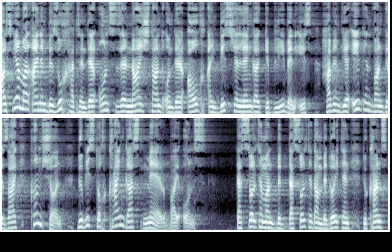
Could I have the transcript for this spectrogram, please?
Als wir mal einen Besuch hatten, der uns sehr nahe stand und der auch ein bisschen länger geblieben ist, haben wir irgendwann gesagt, komm schon, du bist doch kein Gast mehr bei uns. Das sollte, man, das sollte dann bedeuten, du kannst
